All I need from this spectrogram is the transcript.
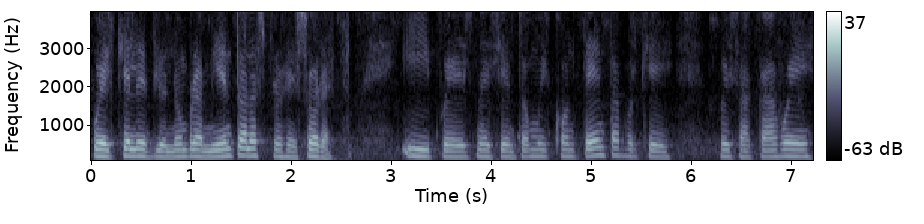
fue el que les dio el nombramiento a las profesoras. Y pues me siento muy contenta porque pues acá fue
